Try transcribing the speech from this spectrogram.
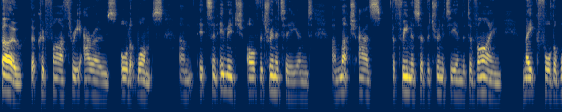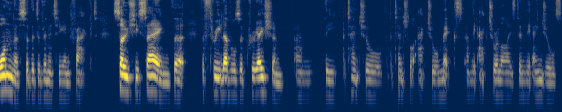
bow that could fire three arrows all at once. Um, it's an image of the Trinity, and uh, much as the threeness of the Trinity and the divine make for the oneness of the divinity, in fact. So she's saying that the three levels of creation, um, the potential, the potential actual mix, and the actualized in the angels,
